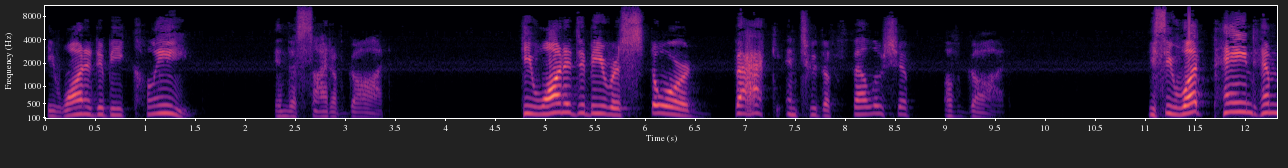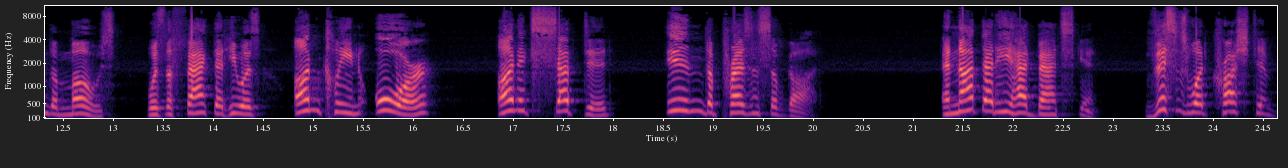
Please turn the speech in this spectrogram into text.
He wanted to be clean in the sight of God. He wanted to be restored back into the fellowship of God. You see, what pained him the most was the fact that he was unclean or unaccepted in the presence of God. And not that he had bad skin. This is what crushed him.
